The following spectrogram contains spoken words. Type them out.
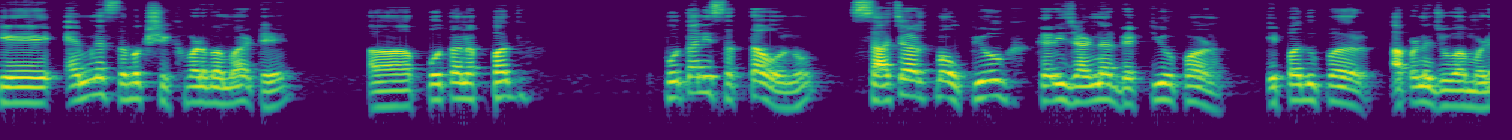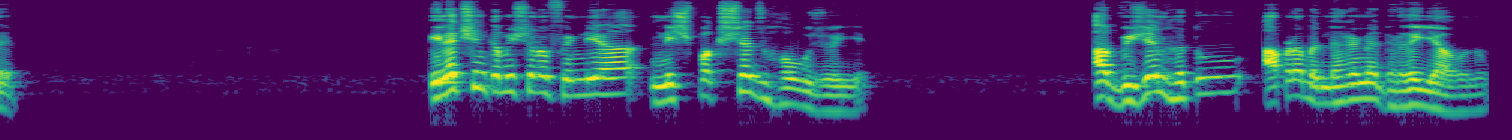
કે એમને સબક શીખવાડવા માટે પોતાના પદ, પોતાની સત્તાઓનો સાચા અર્થમાં ઉપયોગ કરી જાણનાર વ્યક્તિઓ પણ એ પદ ઉપર આપણને જોવા મળે. ઇલેક્શન કમિશન ઓફ ઇન્ડિયા નિષ્પક્ષ જ હોવું જોઈએ. આ વિઝન હતું આપણા બંધારણના ઘડવૈયાઓનું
